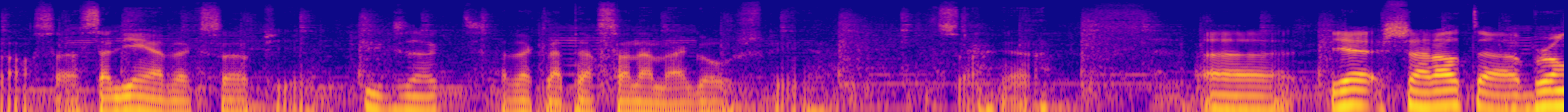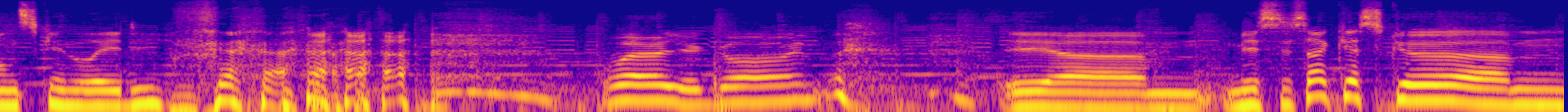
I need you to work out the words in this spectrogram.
Alors, ça, ça lien avec ça, puis Exact. avec la personne à ma gauche, puis ça. yeah. Euh, yeah, shout out à Brown Skin Lady. Where are you going? Et euh, mais c'est ça. Qu'est-ce que euh,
